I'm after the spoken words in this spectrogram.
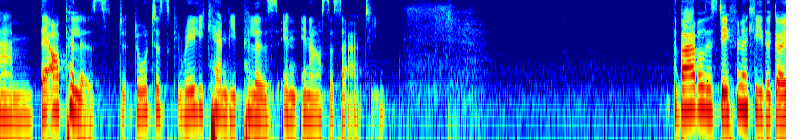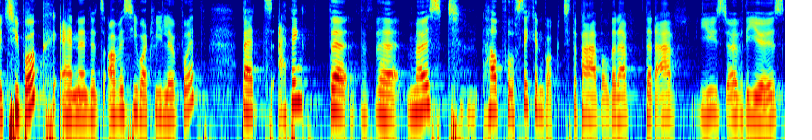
Um, there are pillars. D- daughters really can be pillars in, in our society. The Bible is definitely the go to book, and, and it's obviously what we live with. But I think the, the most helpful second book to the Bible that I've, that I've used over the years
